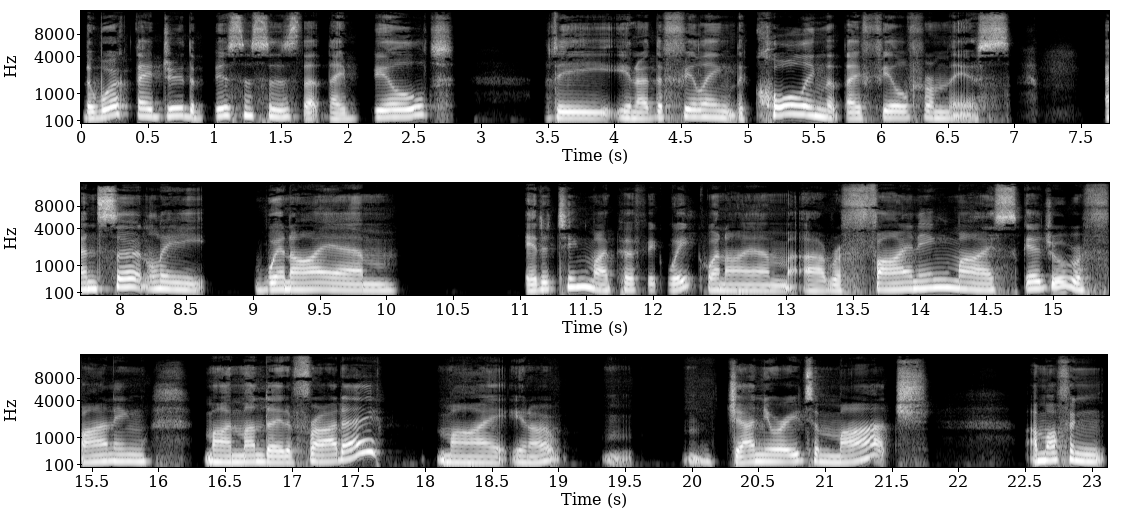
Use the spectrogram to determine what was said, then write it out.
the work they do, the businesses that they build, the you know the feeling the calling that they feel from this. And certainly when i am editing my perfect week when i am uh, refining my schedule refining my monday to friday my you know january to march i'm often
